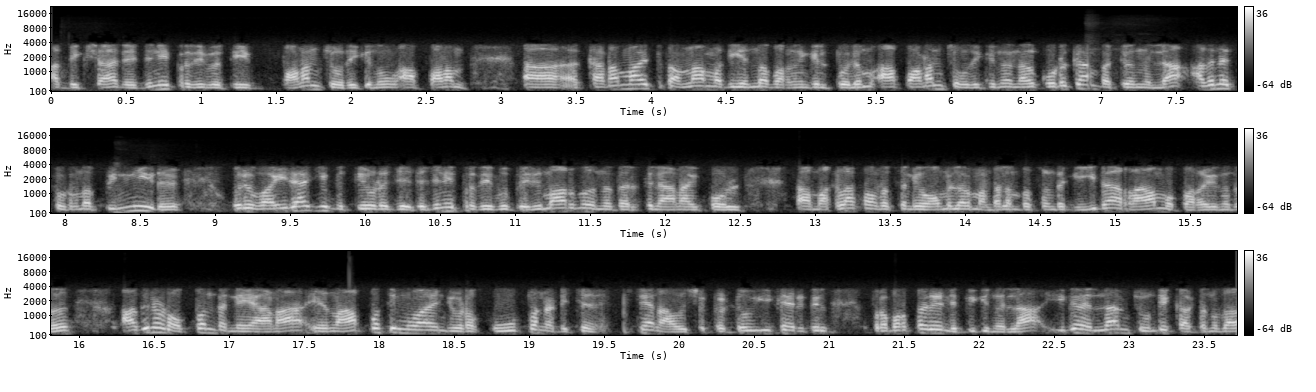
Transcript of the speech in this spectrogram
അധ്യക്ഷ രജനി പ്രതിപത്തി പണം ചോദിക്കുന്നു. ആ പണം കടമായിട്ട് തന്നാൽ മതി എന്ന് പറഞ്ഞെങ്കിൽ പോലും ആ പണം ചോദിക്കുന്നു എന്നാൽ കൊടുക്കാൻ പറ്റുന്നില്ല. അതിനെ തുടർന്ന് പിന്നീട് ഒരു വൈരാഗ്യ ബുദ്ധിയോട് രജനി പ്രദീപ് പെരുമാറുന്നു എന്ന തരത്തിലാണ് ഇപ്പോൾ മഹിളാ കോൺഗ്രസിന്റെ ഓമലർ മണ്ഡലം പ്രസിഡന്റ് ഗീത റാം പറയുന്നത്. അതിനോടൊപ്പം തന്നെയാണ് നാൽപ്പത്തി മൂവായിരം രൂപയുടെ കൂപ്പൺ അടിച്ച് ലഭിക്കാൻ ആവശ്യപ്പെട്ടു. ഈ കാര്യത്തിൽ പ്രവർത്തകരെ ലഭിക്കുന്നില്ല. ഇതിനെല്ലാം ചൂണ്ടിക്കാട്ടുന്നത്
